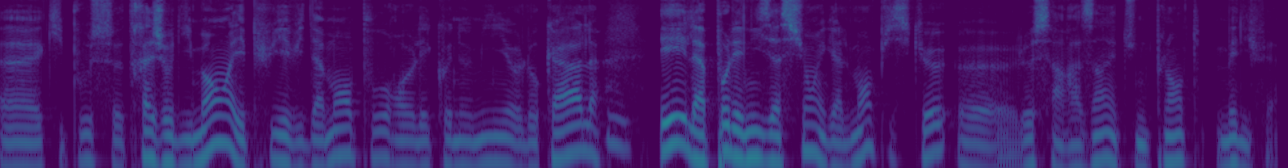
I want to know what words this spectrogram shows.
euh, qui pousse très joliment, et puis évidemment pour euh, l'économie euh, locale mm. et la pollinisation également, puisque le sarrasin est une plante mellifère.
